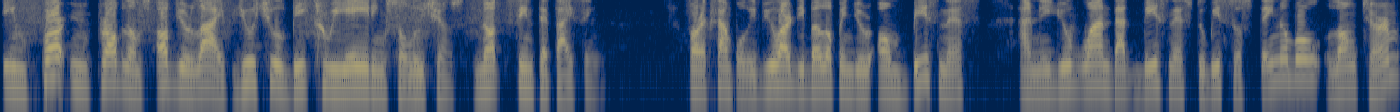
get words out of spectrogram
important problems of your life, you should be creating solutions, not synthesizing. For example, if you are developing your own business and you want that business to be sustainable long term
